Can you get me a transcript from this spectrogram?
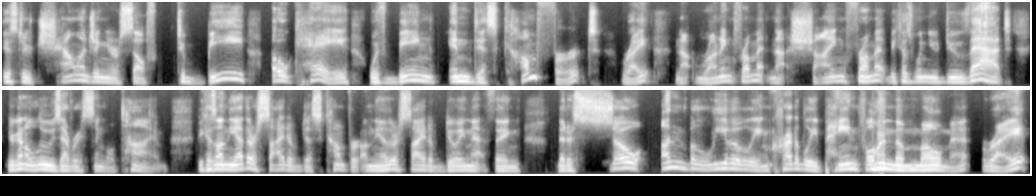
is through challenging yourself to be okay with being in discomfort right? Not running from it, not shying from it, because when you do that, you're going to lose every single time. Because on the other side of discomfort, on the other side of doing that thing that is so unbelievably, incredibly painful in the moment, right?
